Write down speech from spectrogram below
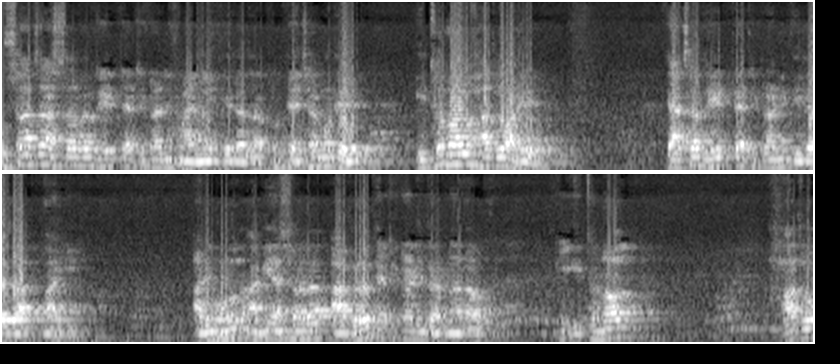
उसाचा असणारा रेट त्या ठिकाणी फायनल केला जातो. त्याच्यामध्ये इथेनॉल हा जो आहे त्याचा रेट त्या ठिकाणी दिला जात नाही. आणि म्हणून आम्ही असणारा आग्रह त्या ठिकाणी धरणार आहोत की इथेनॉल हा जो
